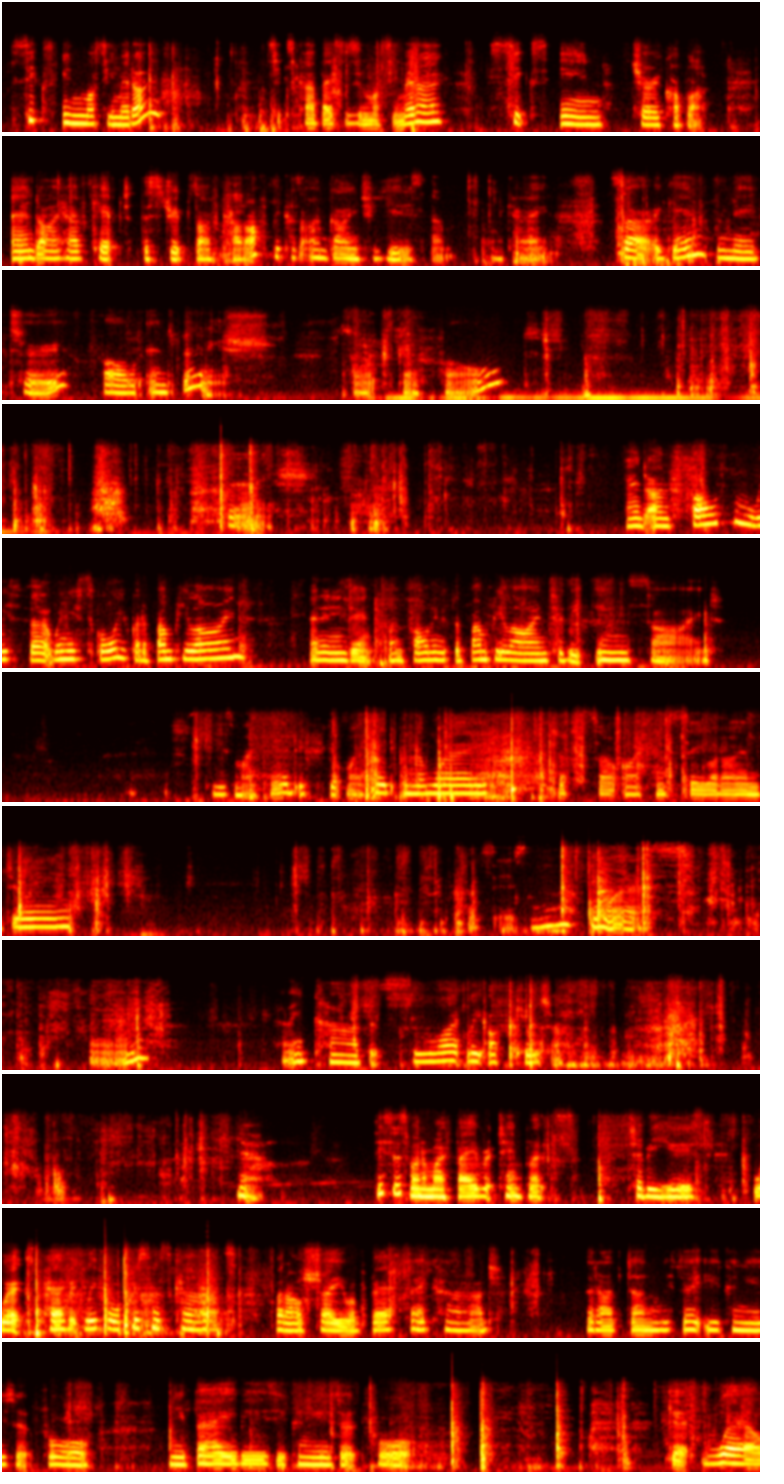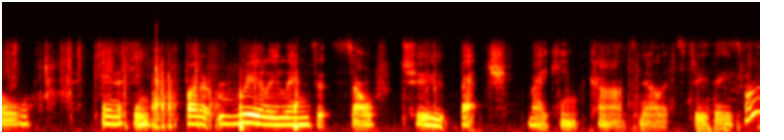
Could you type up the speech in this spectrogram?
six in Mossy Meadow, six card bases in Mossy Meadow, six in Cherry Cobbler. And I have kept the strips I've cut off because I'm going to use them. Okay, so again, we need to fold and burnish. So let's go fold, burnish. And I'm folding with the, when you score, you've got a bumpy line and an indent. I'm folding with the bumpy line to the inside. Excuse my head if you got my head in the way, just so I can see what I am doing. Because there's nothing worse than having a card that's slightly off kilter. Now, this is one of my favorite templates to be used. Works perfectly for Christmas cards, but I'll show you a birthday card that I've done with it. You can use it for new babies. You can use it for get well, anything, but it really lends itself to batch making cards. Now let's do these ones.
